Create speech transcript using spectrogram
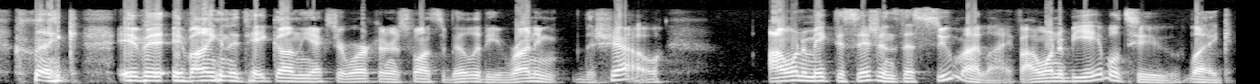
like if it, if I'm going to take on the extra work and responsibility of running the show, I want to make decisions that suit my life. I want to be able to like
